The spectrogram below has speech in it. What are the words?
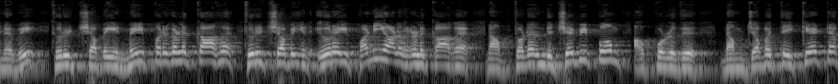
எனவே திருச்சபையின் மெய்ப்பர்களுக்காக திருச்சபையின் இறை பணியாளர்களுக்காக நாம் தொடர்ந்து ஜெபிப்போம். அப்பொழுது நம் ஜபத்தை கேட்ட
